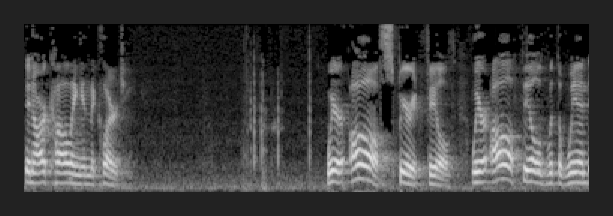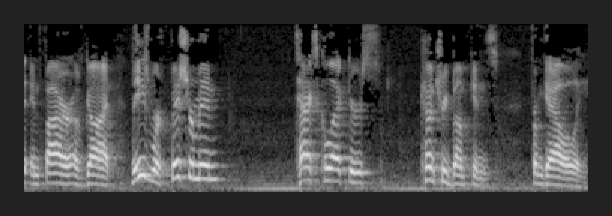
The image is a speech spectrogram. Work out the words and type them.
than our calling in the clergy. We are all spirit filled. We are all filled with the wind and fire of God. These were fishermen, tax collectors, country bumpkins from Galilee.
